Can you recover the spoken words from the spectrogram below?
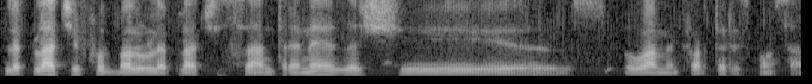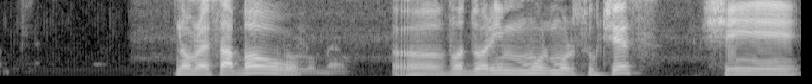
le place fotbalul, le place să antreneze și oameni foarte responsabili. Domnule Sabău, uh, vă dorim mult, mult succes și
